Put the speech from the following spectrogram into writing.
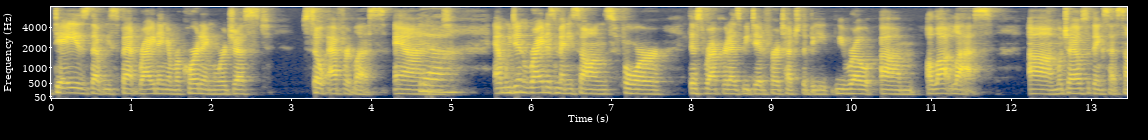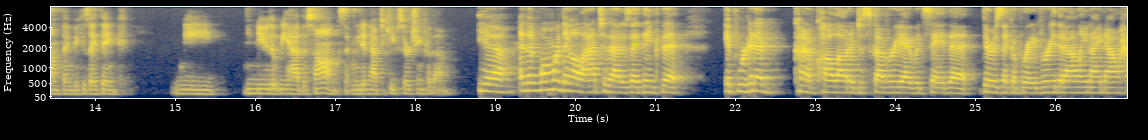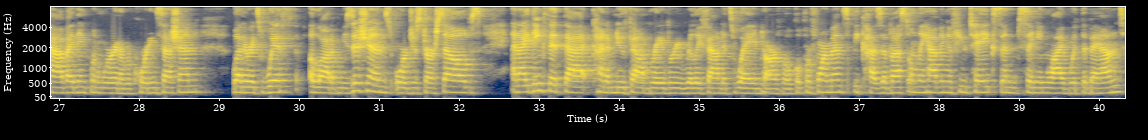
days that we spent writing and recording were just so effortless, and Yeah. and we didn't write as many songs for this record as we did for a Touch the Beat. We wrote um, a lot less, um, which I also think says something because I think we knew that we had the songs and we didn't have to keep searching for them. Yeah. And then one more thing I'll add to that is I think that if we're going to kind of call out a discovery, I would say that there's like a bravery that Aly and I now have, I think, when we're in a recording session, whether it's with a lot of musicians or just ourselves. And I think that that kind of newfound bravery really found its way into our vocal performance because of us only having a few takes and singing live with the band.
